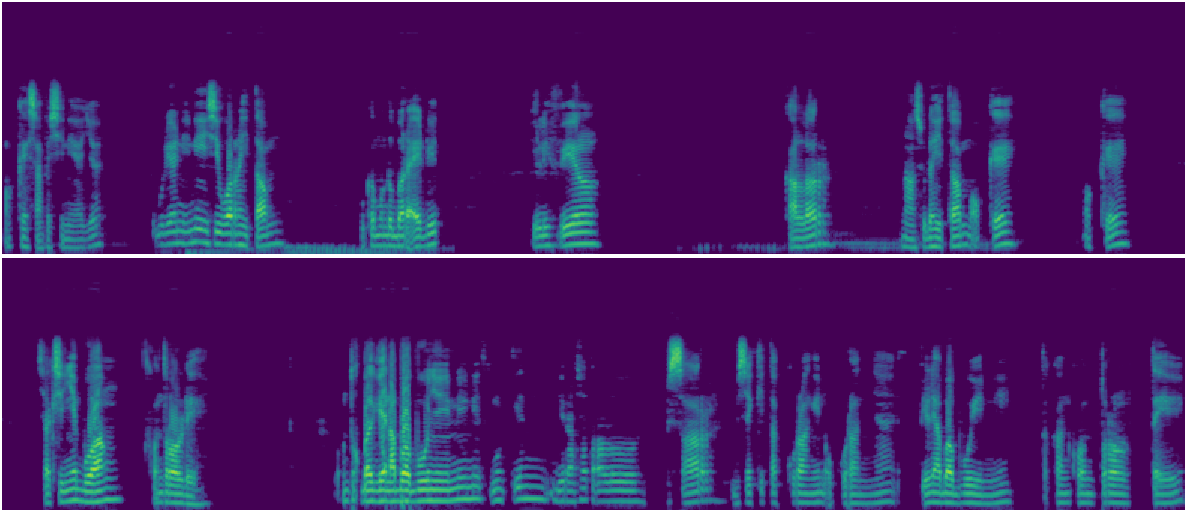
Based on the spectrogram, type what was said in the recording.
oke sampai sini aja kemudian ini isi warna hitam buka menu bar edit pilih fill color. Nah sudah hitam oke. Oke. Seksinya buang Ctrl D untuk bagian abu-abunya ini, ini mungkin dirasa terlalu besar bisa kita kurangin ukurannya. Pilih abu-abu ini tekan Ctrl T.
